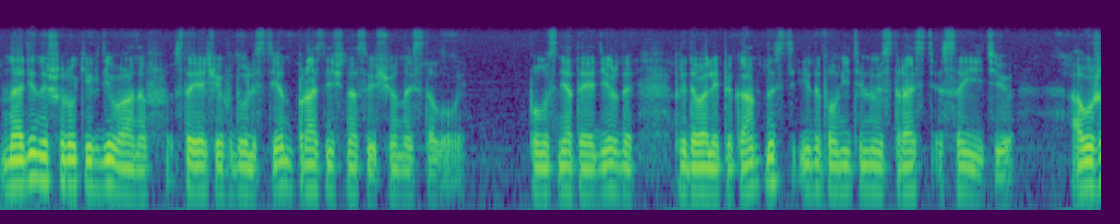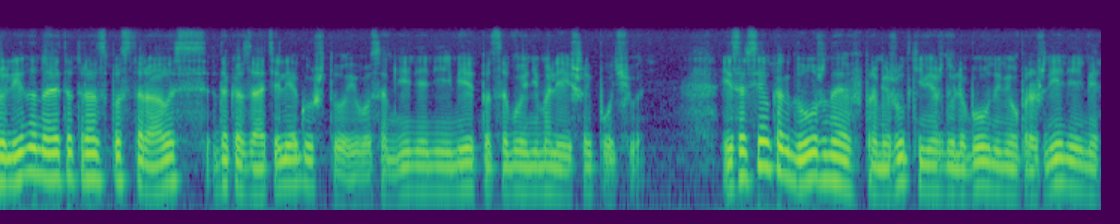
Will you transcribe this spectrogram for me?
на один из широких диванов, стоящих вдоль стен празднично освещенной столовой. Полуснятые одежды придавали пикантность и дополнительную страсть соитию, а уже Лина на этот раз постаралась доказать Олегу, что его сомнения не имеют под собой ни малейшей почвы. И совсем как должное в промежутке между любовными упражнениями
